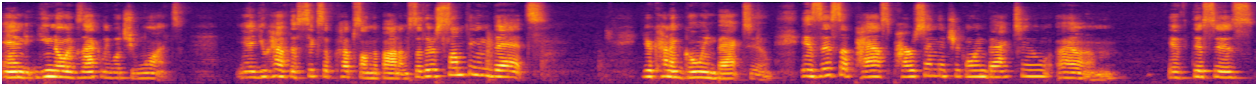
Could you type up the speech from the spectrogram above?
and you know exactly what you want. Yeah, you have the Six of Cups on the bottom. So there's something that you're kind of going back to. Is this a past person that you're going back to? Um, if this is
